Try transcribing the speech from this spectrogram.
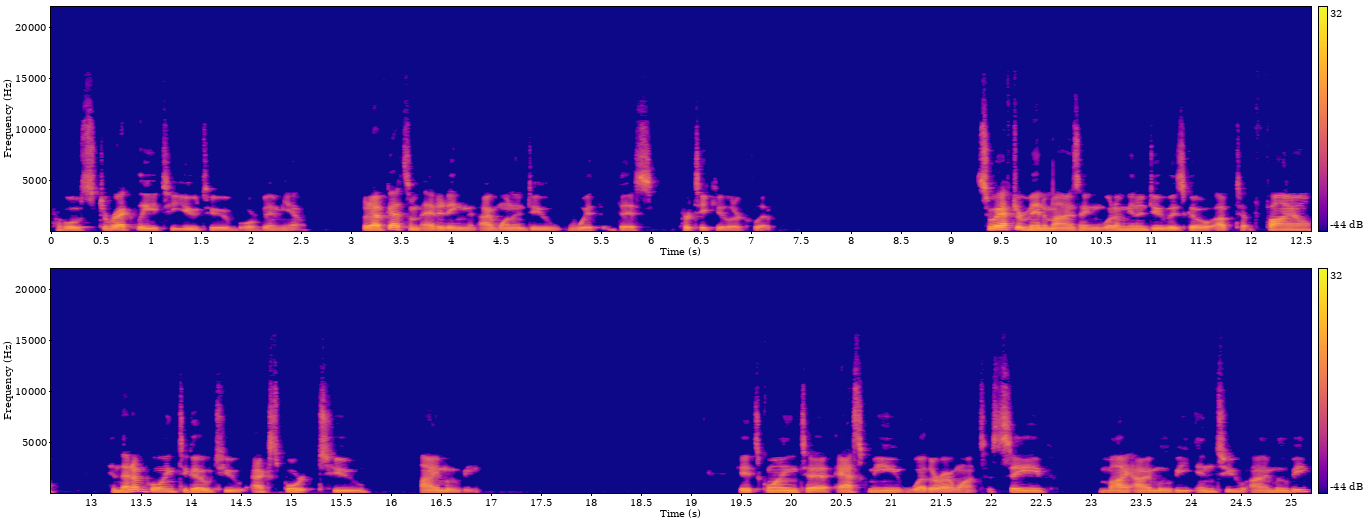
post directly to YouTube or Vimeo but I've got some editing that I want to do with this particular clip. So after minimizing, what I'm going to do is go up to File, and then I'm going to go to Export to iMovie. It's going to ask me whether I want to save my iMovie into iMovie.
